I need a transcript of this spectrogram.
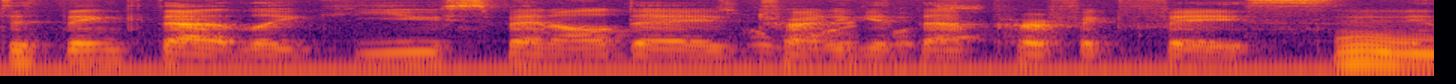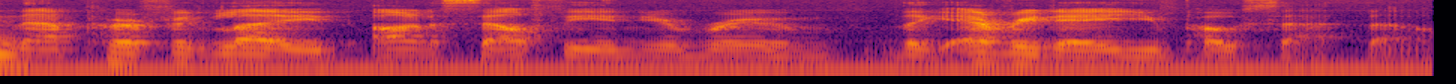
to think that like you spent all day So trying to get that perfect face Mm. in that perfect light on a selfie in your room. Like every day you post that though.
